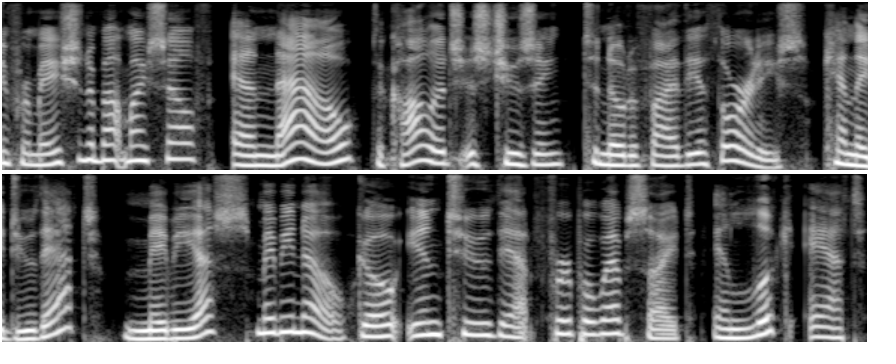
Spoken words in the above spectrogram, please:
information about myself, and now the college is choosing to notify the authorities. Can they do that? Maybe yes, maybe no. Go into that FERPA website and look at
